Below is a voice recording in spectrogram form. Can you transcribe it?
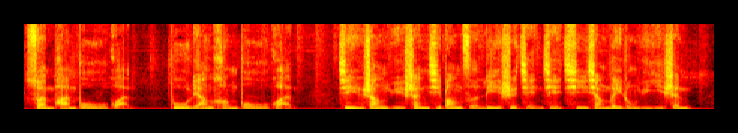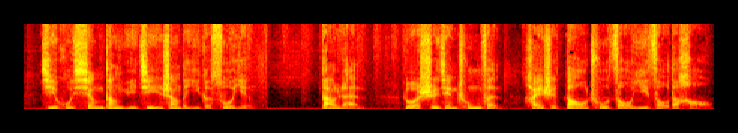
算盘博物馆、度量衡博物馆、晋商与山西梆子历史简介七项内容于一身，几乎相当于晋商的一个缩影。当然，若时间充分，还是到处走一走的好。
